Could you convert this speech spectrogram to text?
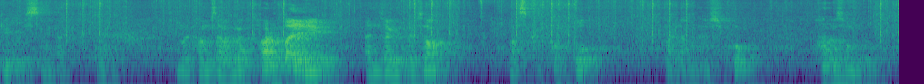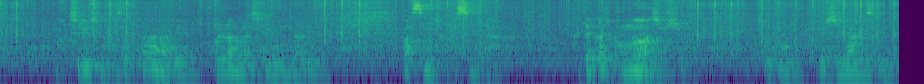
느끼고 있습니다. 네, 정말 감사하고요. 하루빨리 안정이 돼서 마스크 벗고 관람을 하시고 환호성도 막 지르시면서 편안하게 관람할 수 있는 날이 왔으면 좋겠습니다. 그때까지 건강하십시오. 저도 열심히 하겠습니다.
